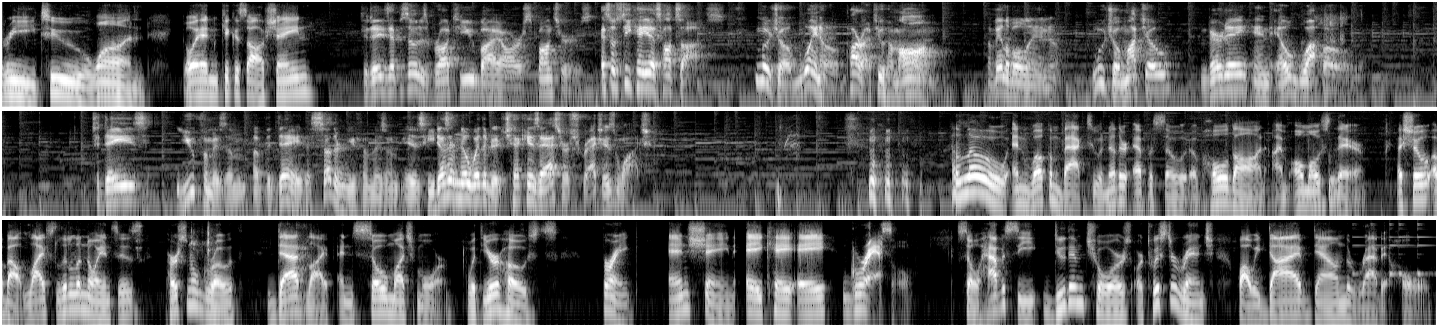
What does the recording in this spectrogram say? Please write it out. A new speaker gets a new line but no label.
Three, two, one. Go ahead and kick us off, Shane.
Today's episode is brought to you by our sponsors SOCKS Hot Sauce, Mucho Bueno Para Tu Hamon. Available in Mucho Macho, Verde, and El Guapo. Today's euphemism of the day, the southern euphemism, is he doesn't know whether to check his ass or scratch his watch.
Hello, and welcome back to another episode of Hold On, I'm Almost There, a show about life's little annoyances, personal growth, dad life, and so much more, with your hosts, Frank and Shane, aka Grassel. So have a seat, do them chores, or twist a wrench while we dive down the rabbit hole.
